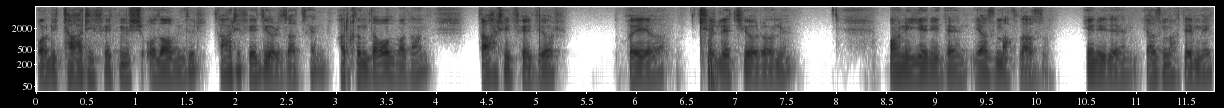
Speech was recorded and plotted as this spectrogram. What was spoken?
onu tahrif etmiş olabilir. Tahrif ediyor zaten. Farkında olmadan tahrif ediyor veya kirletiyor onu. Onu yeniden yazmak lazım. Yeniden yazmak demek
